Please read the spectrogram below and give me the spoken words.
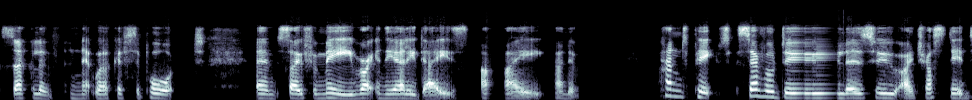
circle of network of support. Um, so for me, right in the early days, I kind of handpicked several doulas who I trusted,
